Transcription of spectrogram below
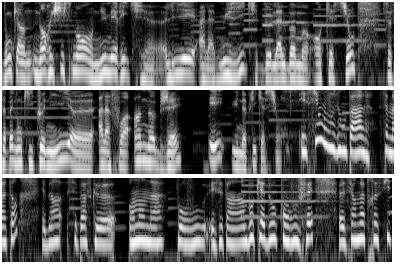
Donc un enrichissement numérique euh, lié à la musique de l'album en question. Ça s'appelle donc Iconi, euh, à la fois un objet et une application. Et si on vous en parle ce matin, eh bien, c'est parce que on en a pour vous et c'est un, un beau cadeau qu'on vous fait euh, sur notre site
